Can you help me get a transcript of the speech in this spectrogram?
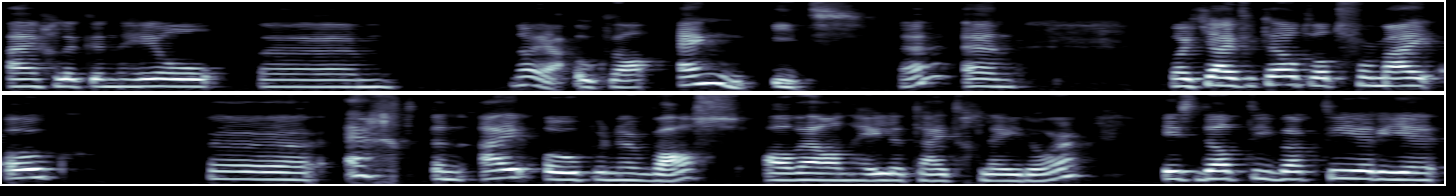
eigenlijk een heel, um, nou ja, ook wel eng iets. Hè? En wat jij vertelt, wat voor mij ook uh, echt een eye-opener was, al wel een hele tijd geleden hoor, is dat die bacteriën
